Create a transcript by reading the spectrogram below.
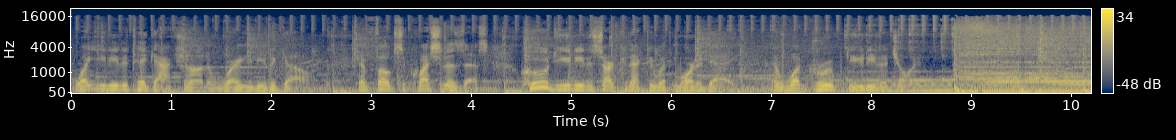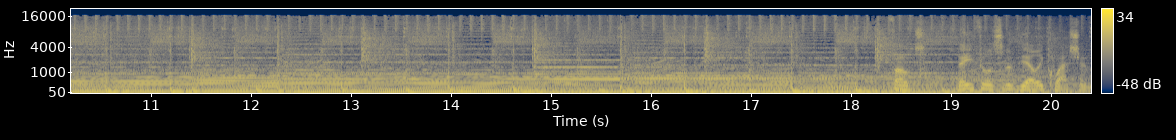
what you need to take action on, and where you need to go. And, folks, the question is this Who do you need to start connecting with more today? And what group do you need to join? Folks, thank you for listening to the Daily Question.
